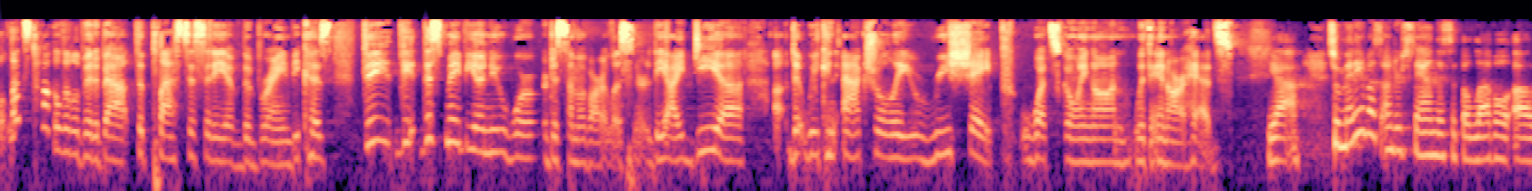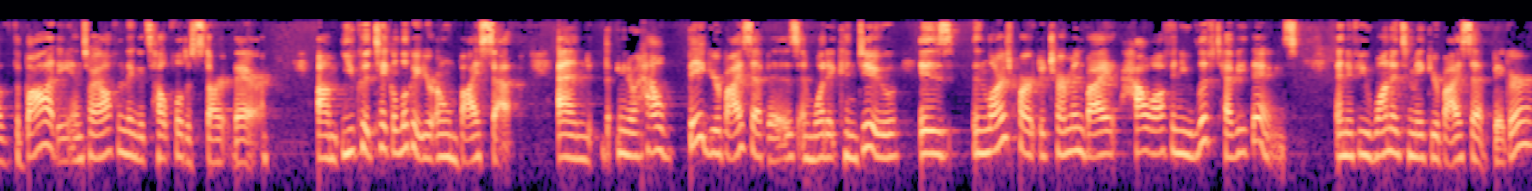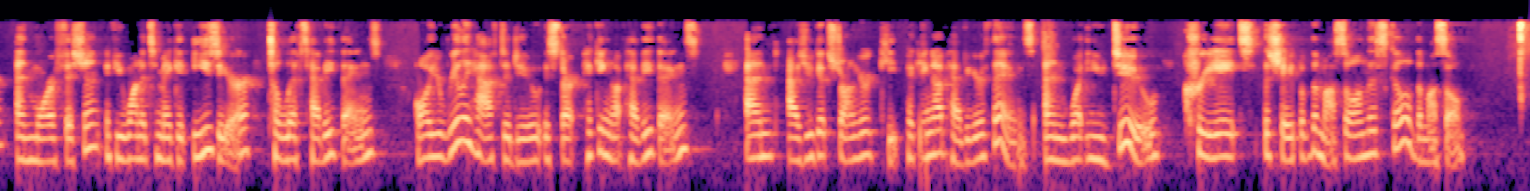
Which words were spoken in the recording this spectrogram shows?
well, let's talk a little bit about the plasticity of the brain because the, the, this may be a new word to some of our listeners. The idea uh, that we can actually reshape what's going on within our heads. Yeah. So many of us understand this at the level of the body, and so I often think it's helpful to start there. Um, you could take a look at your own bicep and you know how big your bicep is and what it can do is in large part determined by how often you lift heavy things and if you wanted to make your bicep bigger and more efficient, if you wanted to make it easier to lift heavy things, all you really have to do is start picking up heavy things. And as you get stronger, keep picking up heavier things. And what you do creates the shape of the muscle and the skill of the muscle.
